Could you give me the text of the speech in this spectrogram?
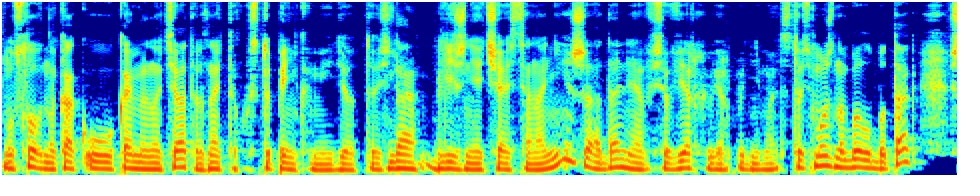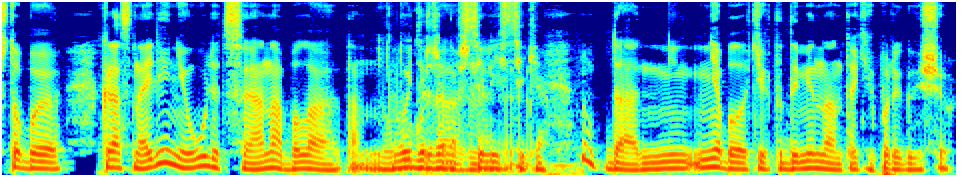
ну, условно, как у камерного театра, знаете, такой ступеньками идет. То есть да. ближняя часть, она ниже, а дальняя все вверх и вверх поднимается. То есть можно было бы так, чтобы красная линия улицы, она была там... Ну, Выдержана в стилистике. Ну, да, не, не было каких-то доминант таких прыгающих.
